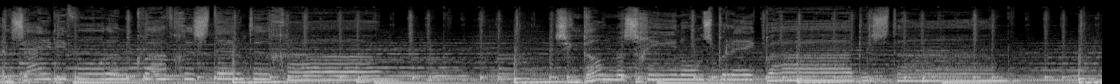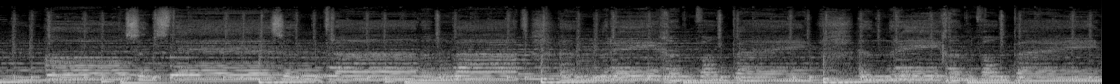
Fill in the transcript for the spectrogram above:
En zij die voor een kwaad gesternte gaan, zien dan misschien ons breekbaar bestaan. Als een ster zijn tranen laat, een regen van pijn, van pijn.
